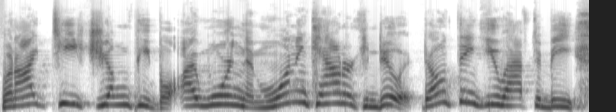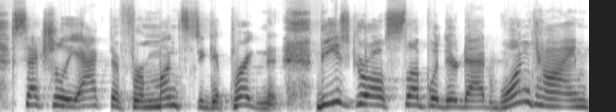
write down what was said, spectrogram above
When I teach young people, I warn them one encounter can do it. Don't think you have to be sexually active for months to get pregnant. These girls slept with their dad one time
